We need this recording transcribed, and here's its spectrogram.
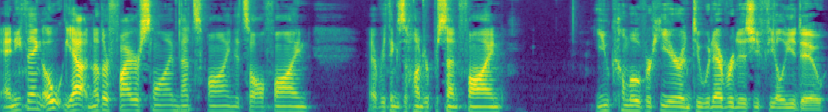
Anything? Oh yeah, another fire slime. That's fine. It's all fine. Everything's 100% fine. You come over here and do whatever it is you feel you do,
